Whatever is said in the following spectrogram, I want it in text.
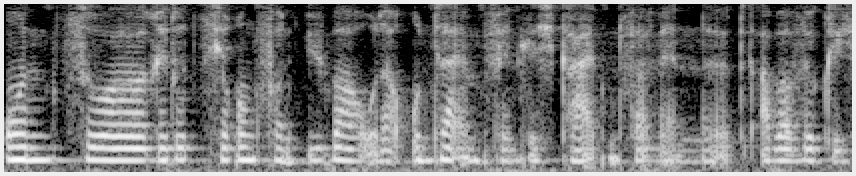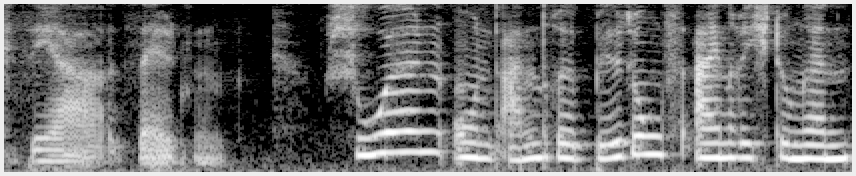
und zur Reduzierung von Über- oder Unterempfindlichkeiten verwendet, aber wirklich sehr selten. Schulen und andere Bildungseinrichtungen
